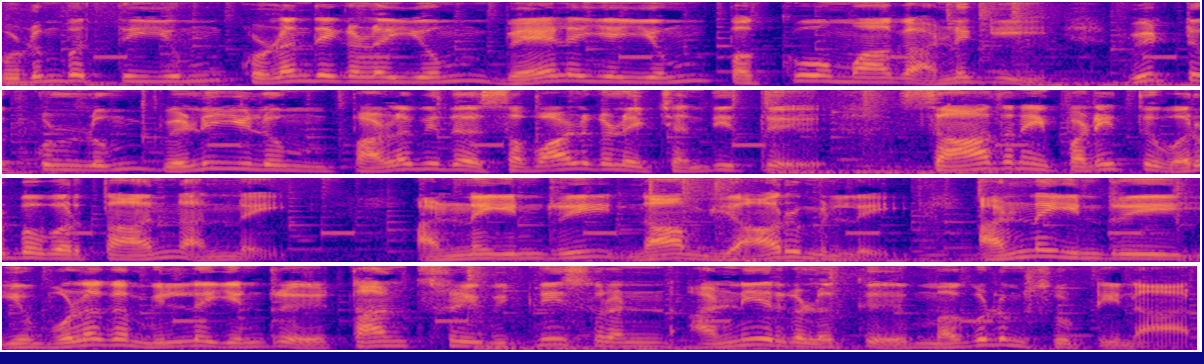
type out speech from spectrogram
குடும்பத்தையும் குழந்தைகளையும் வேலையையும் பக்குவமாக அணுகி வீட்டுக்குள்ளும் வெளியிலும் பலவித சவால்களை சந்தித்து சாதனை படைத்து வருபவர்தான் அன்னை. அன்னையின்றி நாம் யாருமில்லை. அன்னையின்றி இவ்வுலகம் இல்லை என்று தான் ஸ்ரீ விக்னேஸ்வரன் அன்னியர்களுக்கு மகுடம் சூட்டினார்.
